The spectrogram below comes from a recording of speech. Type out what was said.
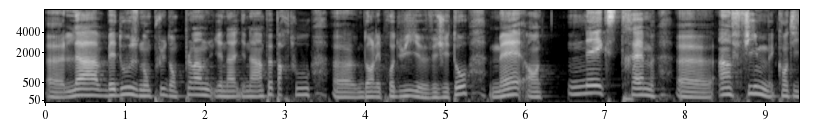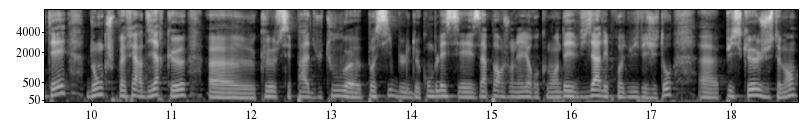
la B12 non plus dans plein, il y y en a un peu partout dans les produits végétaux, mais en extrême euh, infime quantité. Donc je préfère dire que euh, que c'est pas du tout euh, possible de combler ces apports journaliers recommandés via les produits végétaux puisque justement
